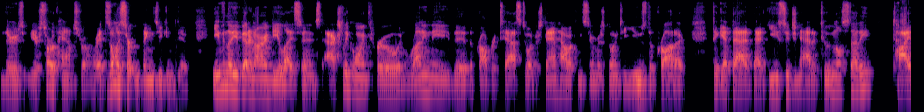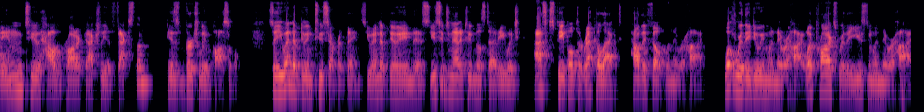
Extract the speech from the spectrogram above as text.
there's you're sort of hamstrung, right? There's only certain things you can do. Even though you've got an R&D license, actually going through and running the, the the proper tests to understand how a consumer is going to use the product, to get that that usage and attitudinal study tied into how the product actually affects them is virtually impossible. So you end up doing two separate things. You end up doing this usage and attitudinal study, which asks people to recollect how they felt when they were high. What were they doing when they were high? What products were they using when they were high?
